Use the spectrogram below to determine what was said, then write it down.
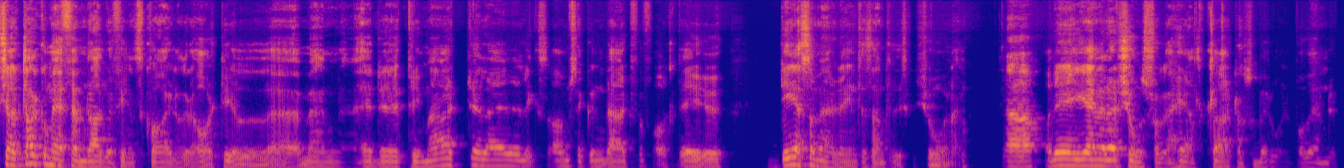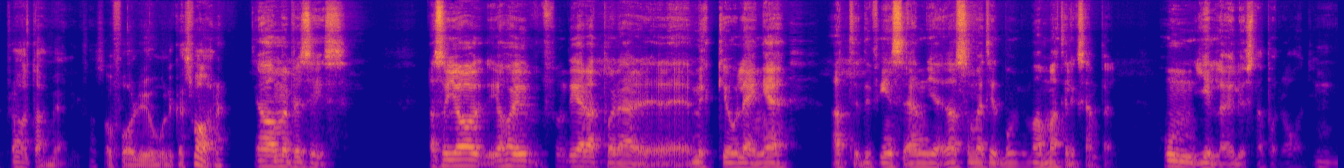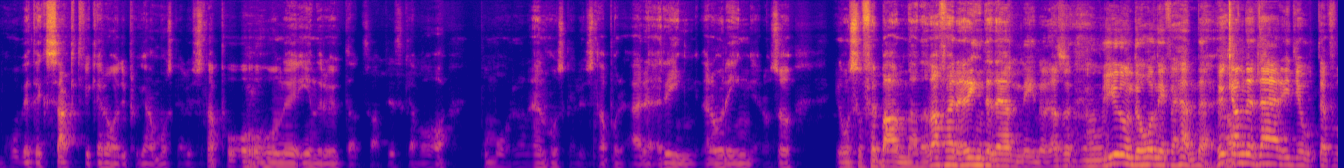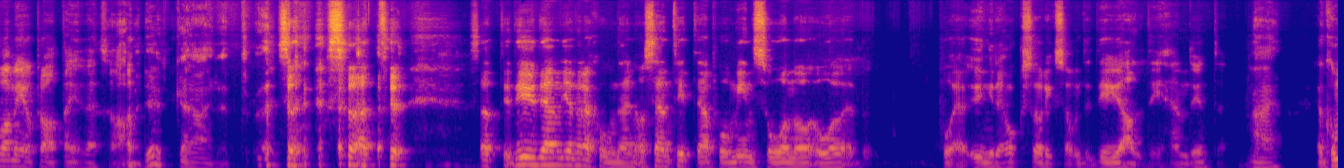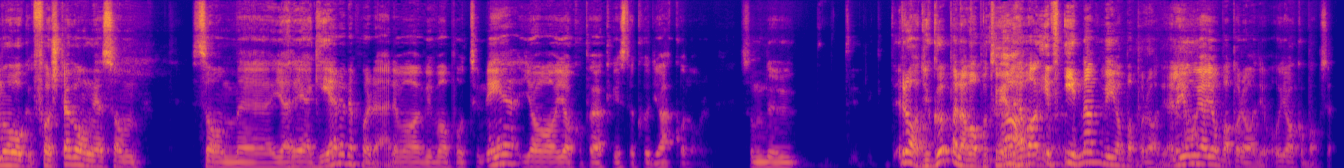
Självklart kommer FM-radio finnas kvar i några år till, eh, men är det primärt eller är det liksom sekundärt för folk? Det är ju det som är den intressanta diskussionen. Ja, Och det är en generationsfråga helt klart, också beroende på vem du pratar med. Liksom, så får du ju olika svar. ja men precis. Alltså jag, jag har ju funderat på det här eh, mycket och länge. Att det finns en, alltså som jag tittar på min mamma till exempel. Hon gillar ju att lyssna på radio. Mm. Hon vet exakt vilka radioprogram hon ska lyssna på Mm. och hon är inrutad så att det ska vara på morgonen hon ska lyssna på det här ring, när de ringer och så är hon så förbannad. Varför ringde den in? Alltså, det är ju underhållning för henne. Hur Ja. kan den där idioten få vara med och prata i rätt så? Ja, det tycker jag rätt. Så, så, att, så det är ju den generationen. Och sen tittar jag på min son och, och på yngre också. Liksom. Det- Det är ju aldrig, händer ju inte. Nej. Jag kommer ihåg första gången som, som eh, jag reagerade på det där. Det var, vi var på turné, jag, Jakob Ökvist och Kodjo Akolor. Som nu... Radiogubbarna var på turné. Ja. Det här var innan vi jobbade på radio. Eller jo, jag jobbade på radio och Jakob också.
